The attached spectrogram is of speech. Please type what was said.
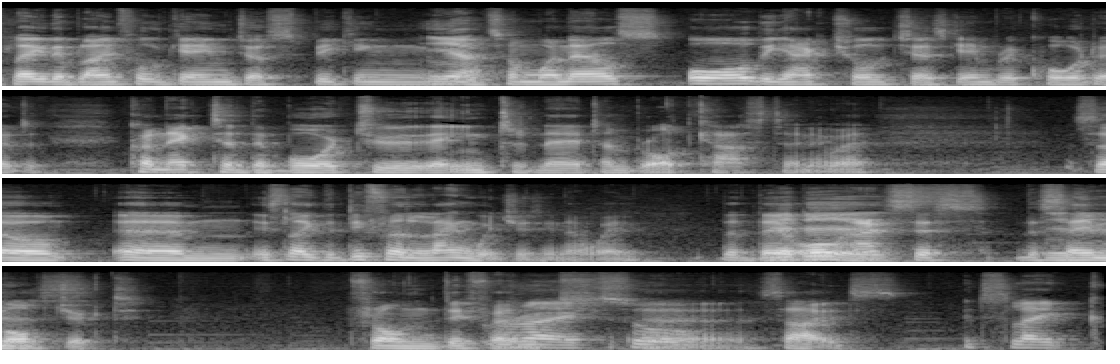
play the blindfold game just speaking Yeah. with someone else, or the actual chess game recorded, connected the board to the internet and broadcast anyway. So um, it's like the different languages in a way that they It all is. access the It same is. object from different Right, so- uh, sides. It's like.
